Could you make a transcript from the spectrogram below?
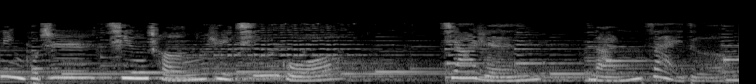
宁不知倾城与倾国，佳人难再得。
